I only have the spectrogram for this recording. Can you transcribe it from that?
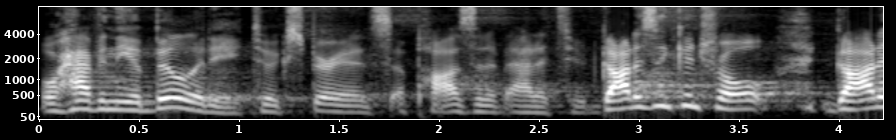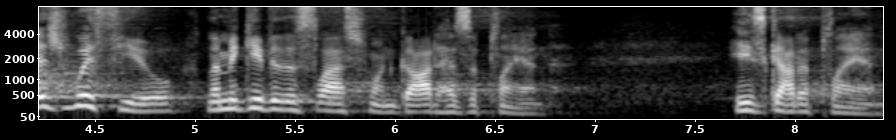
or having the ability to experience a positive attitude. God is in control, God is with you. Let me give you this last one God has a plan. He's got a plan.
